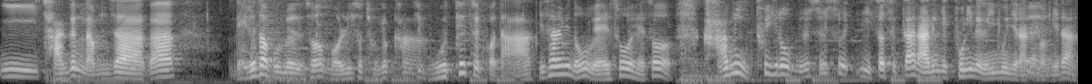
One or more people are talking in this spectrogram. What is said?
이 작은 남자가 내려다보면서 멀리서 저격하지 못했을 거다. 이 사람이 너무 왜소해서 감히 투히로를 쓸 수 있었을까라는 게 본인의 의문이라는 네. 겁니다.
